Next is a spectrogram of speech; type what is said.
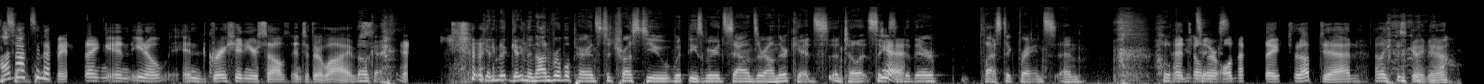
I'm not going to saying and you know ingratiating yourselves into their lives. Okay. getting the, getting the nonverbal parents to trust you with these weird sounds around their kids until it sinks Yeah. into their plastic brains and Until they're old enough to say, "Shut up, Dad. I like this guy now."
